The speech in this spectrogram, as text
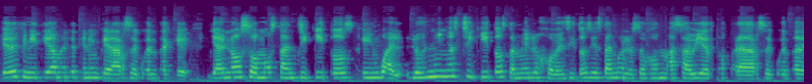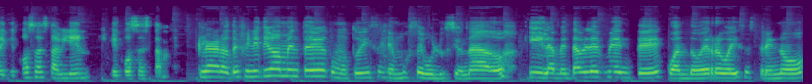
Que definitivamente tienen que darse cuenta que ya no somos tan chiquitos, que igual los niños chiquitos, también los jovencitos, ya están con los ojos más abiertos para darse cuenta de qué cosa está bien y qué cosa está mal. Claro, definitivamente, como tú dices, hemos evolucionado y lamentablemente cuando R-Way se estrenó,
